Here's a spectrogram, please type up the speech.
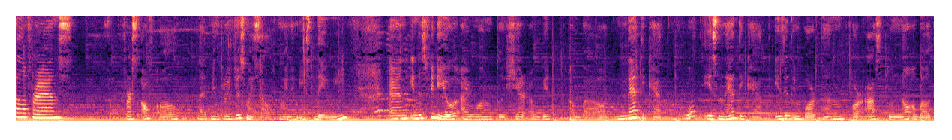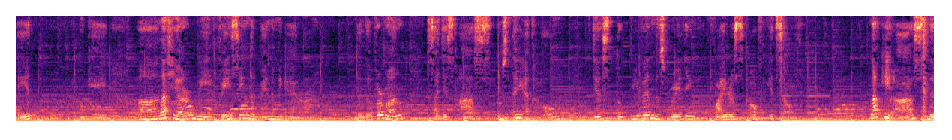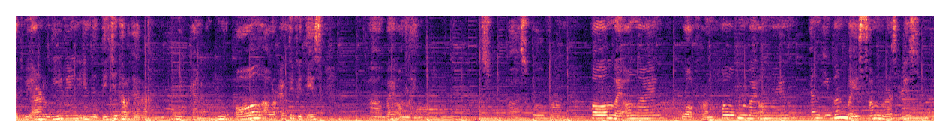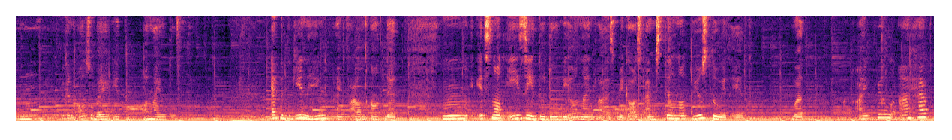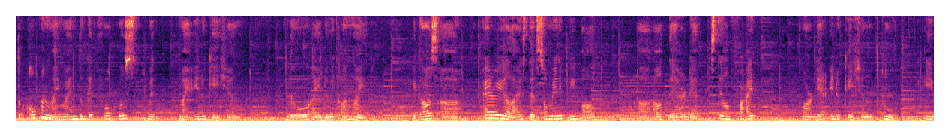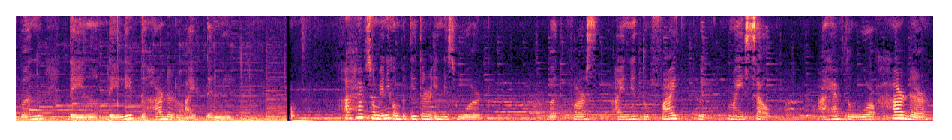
Hello friends! First of all, let me introduce myself. My name is Dewi and in this video I want to share a bit about netiquette. What is netiquette? Is it important for us to know about it? Okay, uh, last year we facing the pandemic era. The government suggests us to stay at home just to prevent the spreading virus of itself. Lucky us that we are living in the digital era. We can do all our activities uh, by online. Uh, school from home by online, work from home by online, and even buy some groceries. Um, we can also buy it online too. At the beginning, I found out that um, it's not easy to do the online class because I'm still not used to with it. But I feel I have to open my mind to get focused with my education, though I do it online, because uh, I realize that so many people uh, out there that still fight for their education too, even they they live the harder life than me. I have so many competitors in this world, but first I need to fight with myself I have to work harder,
